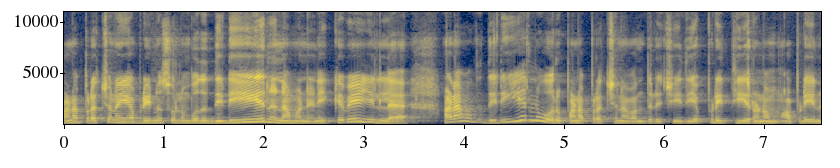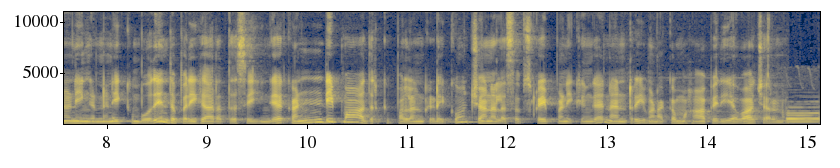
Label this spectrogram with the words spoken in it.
பணப்பிரச்சனை அப்படின்னு சொல்லும்போது திடீர்னு நம்ம நினைக்கவே இல்லை. ஆனால் வந்து திடீர்னு ஒரு பணப்பிரச்சனை வந்துடுச்சு இது எப்படி தீரணும் அப்படின்னு நீங்கள் நினைக்கும் போது இந்த பரிகாரத்தை செய்யுங்க. கண்டிப்பாக அதற்கு பலன் கிடைக்கும். சேனலை சப்ஸ்கிரைப் பண்ணிக்கோங்க. நன்றி வணக்கம் மகா பெரியவா சரணம்.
